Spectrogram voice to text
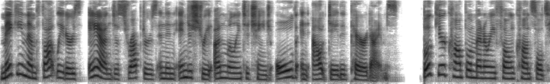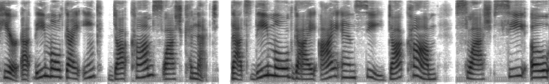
making them thought leaders and disruptors in an industry unwilling to change old and outdated paradigms. Book your complimentary phone consult here at themoldguyinc.com slash connect. That's themoldguyinc.com slash C-O-N-N-E-C-T.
